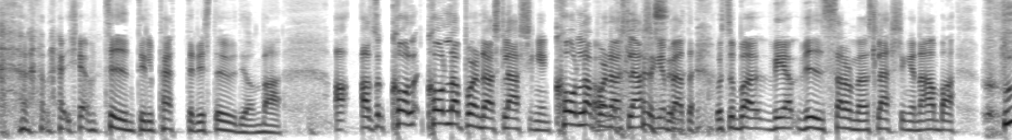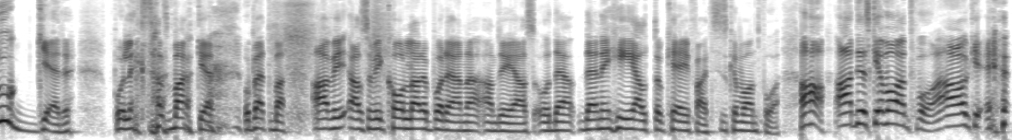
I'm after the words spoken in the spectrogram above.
Jämtin till Petter i studion. Bara, "Ja, alltså, kolla, kolla på den där slashingen, kolla på den där slashingen Petter. Och så bara vi- visar de den slashingen när han bara hugger på Leksandsbacken. Och Petter bara, ja, vi, alltså, vi kollade på den Andreas och den, den är helt okej faktiskt. Det ska vara en två. Jaha, ja, det ska vara en två. Ja, okej.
